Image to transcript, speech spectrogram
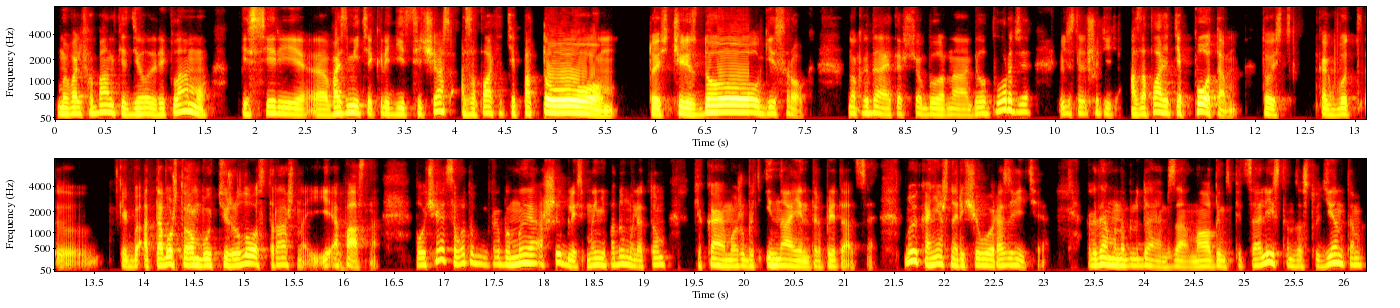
Мы в Альфа-банке делали рекламу из серии э, «Возьмите кредит сейчас, а заплатите потом», то есть через долгий срок. Но когда это все было на билборде, люди стали шутить, а заплатите потом, то есть как бы вот э, как бы от того, что вам будет тяжело, страшно и опасно. Получается, вот как бы мы ошиблись, мы не подумали о том, какая может быть иная интерпретация. Ну и, конечно, речевое развитие. Когда мы наблюдаем за молодым специалистом, за студентом,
